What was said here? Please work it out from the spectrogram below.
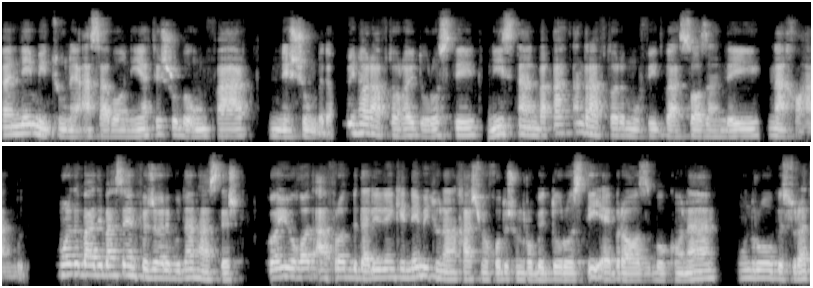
و نمی‌تونه عصبانیتش رو به اون فرد نشون بده. خب اینها رفتارهای درستی نیستن و قطعا رفتار مفید و سازنده نخواهند بود. مورد بعدی بحث انفجاری بودن هستش. گاهی اوقات افراد به دلیل اینکه نمی‌تونن خشم خودشون رو به درستی ابراز بکنن اون رو به صورت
